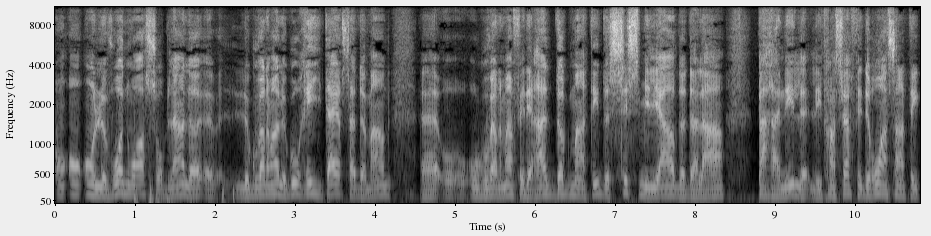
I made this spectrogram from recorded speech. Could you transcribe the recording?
on, le voit noir sur blanc, là, euh, le gouvernement Legault réitère sa demande euh, au, gouvernement fédéral d'augmenter de 6 milliards de dollars par année les transferts fédéraux en santé.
